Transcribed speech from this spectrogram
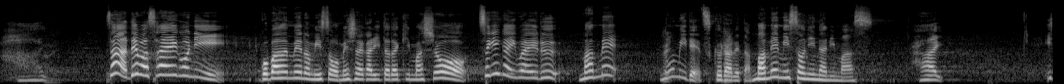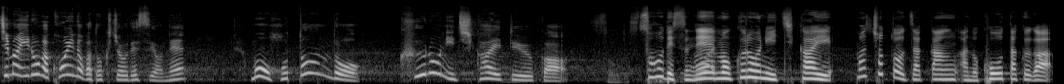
はい。さあでは最後に5番目の味噌をお召し上がりいただきましょう。次がいわゆる豆のみで作られた豆味噌になります。はい。一番色が濃いのが特徴ですよね。もうほとんど黒に近いというか、そうです。そうですね、はいもう黒に近い、まあ、ちょっと若干あの光沢が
